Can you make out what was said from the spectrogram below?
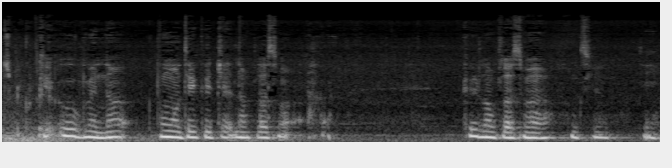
Tu peux couper. Ok, ouvre maintenant pour montrer que tu as l'emplacement. Que l'emplacement fonctionne. Tiens.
